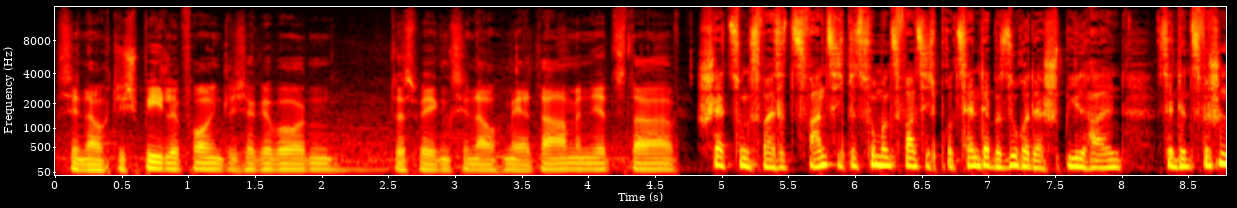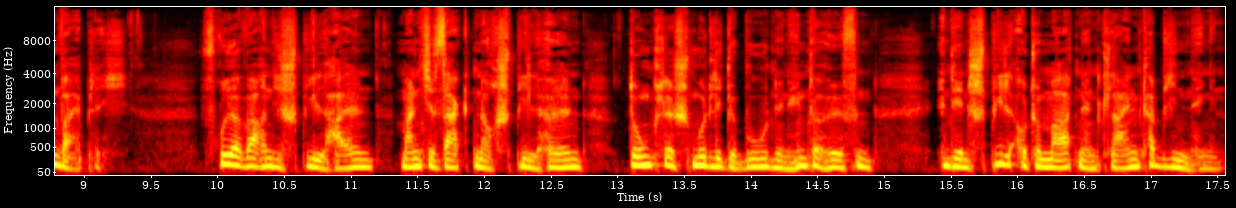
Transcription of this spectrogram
Sind auch die Spiele freundlicher geworden. Deswegen sind auch mehr Damen jetzt da. Schätzungsweise 20 bis 25 Prozent der Besucher der Spielhallen sind inzwischen weiblich. Früher waren die Spielhallen, manche sagten auch Spielhöllen, dunkle, schmuddelige Buden in Hinterhöfen, in denen Spielautomaten in kleinen Kabinen hingen.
